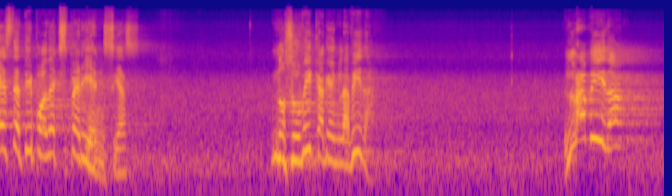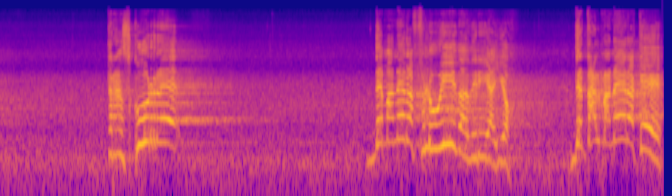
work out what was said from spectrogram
este tipo de experiencias nos ubican en la vida. La vida transcurre de manera fluida, diría yo. De tal manera que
